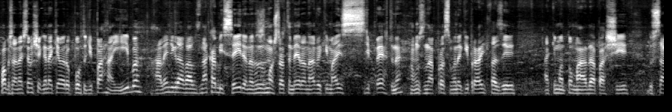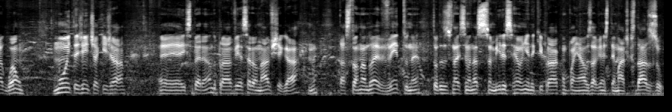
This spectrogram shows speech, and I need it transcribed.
Bom pessoal, nós estamos chegando aqui ao aeroporto de Parnaíba Além de gravarmos na cabeceira, nós vamos mostrar também a aeronave aqui mais de perto, né? Vamos nos aproximando aqui para a gente fazer aqui uma tomada a partir do saguão Muita gente aqui já é, esperando para ver essa aeronave chegar, né? Tá se tornando um evento, né? Todos os finais de semana, as famílias se reunindo aqui para acompanhar os aviões temáticos da Azul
